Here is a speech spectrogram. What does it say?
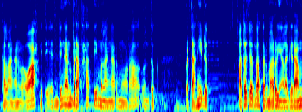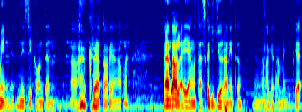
kalangan bawah gitu ya dengan berat hati melanggar moral untuk bertahan hidup. Atau contoh terbaru yang lagi rame nih, nih si konten kreator uh, yang apa? Kalian tahu lah ya, yang tes kejujuran itu yang lagi rame juga.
